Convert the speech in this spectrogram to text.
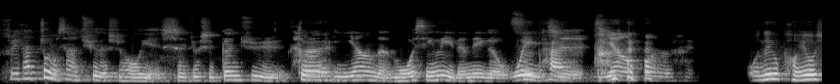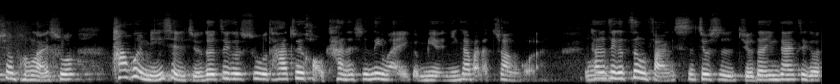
所以它种下去的时候也是，就是根据它一样的模型里的那个位置一样放上去。我那个朋友炫鹏来说，他会明显觉得这个树它最好看的是另外一个面，你应该把它转过来。他的这个正反是就是觉得应该这个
